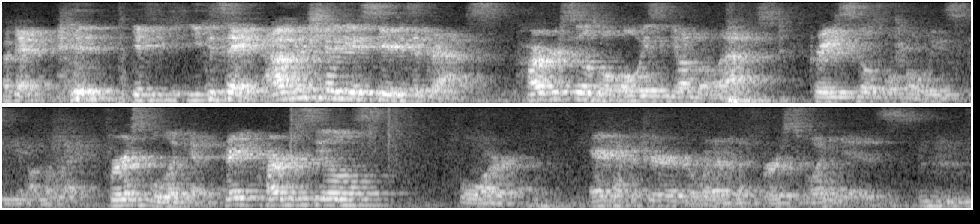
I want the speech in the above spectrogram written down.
Okay, if you, you could say, I'm gonna show you a series of graphs. Harbor seals will always be on the left, gray seals will always be on the right. First, we'll look at great harbor seals for air temperature or whatever the first one is. Mm-hmm.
